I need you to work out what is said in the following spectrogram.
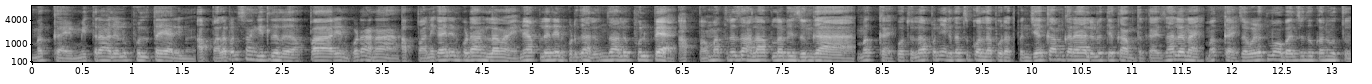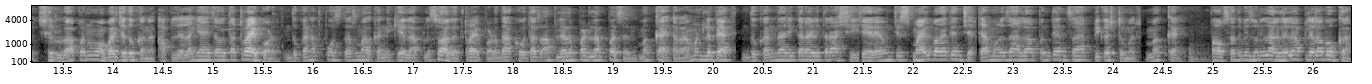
मग काय? मित्र आलेलो फुल तयारीनं. आप्पाला पण सांगितलेलं आप्पा रेनकोट आणा. आप्पाने काय रेनकोट आणला नाही? मी आपलं रेनकोट घालून झालं फुल पॅक आप्पा मात्र झाला आपला भिजून गार. मग काय? पोचलो आपण एकदाच कोल्हापुरात. पण जे काम करायला आलेलो ते काम तर काय झालं नाही. मग काय? जवळच मोबाईलचं दुकान होतं. शिरलो आपण मोबाईलच्या दुकानात. आपल्याला घ्यायचा होता ट्रायपॉड दुकानात पोचताच मालकांनी केलं आपलं स्वागत. ट्रायपॉड दाखवताच आपल्याला पडला पसंत. मग काय? करा म्हटलं पॅक दुकानदारी करावी तर अशी. चेहऱ्यावरची स्माइल बघा त्यांच्या त्यामुळे झालं आपण त्यांचा हॅपी कस्टमर मग काय? पावसात भिजून लागलेला आपल्याला भोका.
